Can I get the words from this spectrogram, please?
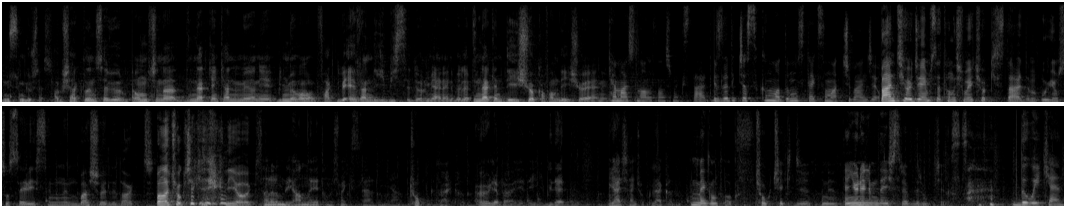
Müslüm Gürses. Abi şarkılarını seviyorum. Onun dışında dinlerken kendimi hani bilmiyorum ama farklı bir evrende gibi hissediyorum. Yani hani böyle dinlerken değişiyor. Kafam değişiyor yani. Kemal Sunal'la tanışmak isterdim. İzledikçe sıkılmadığımız tek sanatçı bence. Ben Theo James'le tanışmayı çok isterdim. Uyumsuz serisinin başrolü Dart. Bana çok çekici geliyor. Sanırım Rihanna'ya tanışmak isterdim ya. Çok güzel kadın. Öyle böyle değil. Bir de gerçekten çok güzel kadın. Megan Fox. Çok çekici. Hani yani yönelimi değiştirebilirim şakasız. The Weeknd.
